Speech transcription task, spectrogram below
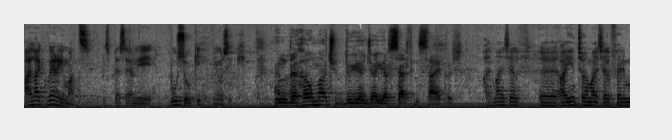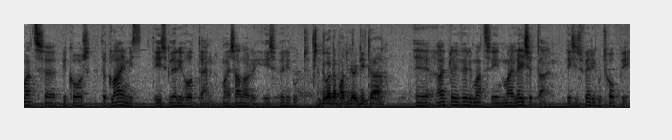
I like very much, especially buzuki music. And how much do you enjoy yourself in Cyprus? I myself, uh, I enjoy myself very much uh, because the climate is very hot and my salary is very good. And what about your guitar? Uh, I play very much in my leisure time. This is very good hobby.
